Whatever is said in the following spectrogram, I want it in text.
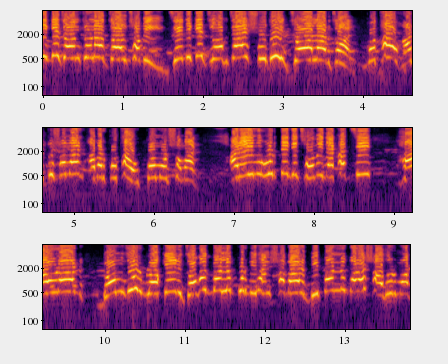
দিকে যন্ত্রণার জল ছবি। যেদিকে চোখ যায় শুধুই জল আর জল। কোথাও হাঁটু সমান, আবার কোথাও কোমর সমান। আর এই মুহূর্তে যে ছবি দেখাচ্ছি, হাওড়ার ডোমজুর ব্লকের জগৎবল্লভপুর বিধানসভার বিপন্নপাড়া সাধুর মঠ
